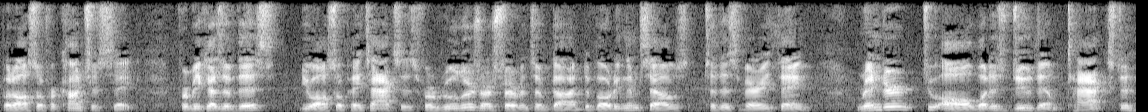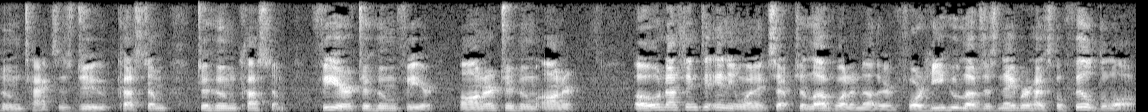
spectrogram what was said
but also for conscience sake. For because of this, you also pay taxes, for rulers are servants of God, devoting themselves to this very thing. Render to all what is due them tax to whom tax is due, custom to whom custom fear to whom fear, honor to whom honor. Owe nothing to anyone except to love one another, for he who loves his neighbor has fulfilled the law.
